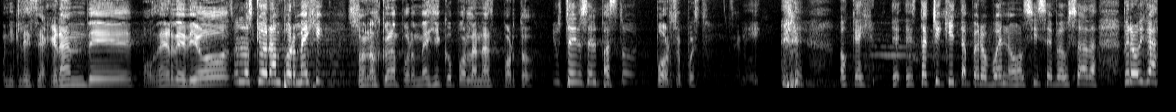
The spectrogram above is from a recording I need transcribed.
una iglesia grande, poder de Dios. ¿Son los que oran por México? Son los que oran por México, por la por todo. ¿Y usted es el pastor? Por supuesto. ok, e, está chiquita, pero bueno, sí se ve usada. Pero oiga,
